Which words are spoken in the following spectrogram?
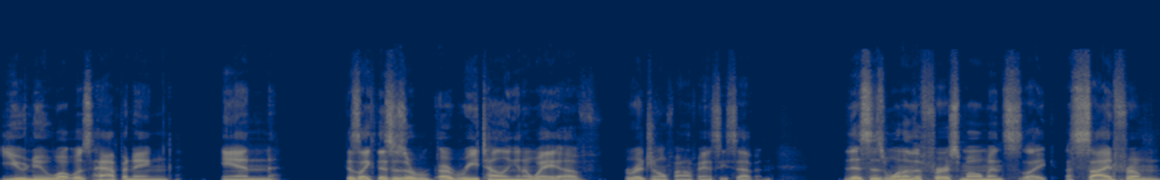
you knew what was happening in because like this is a, a retelling in a way of original final fantasy 7 this is one of the first moments like aside from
